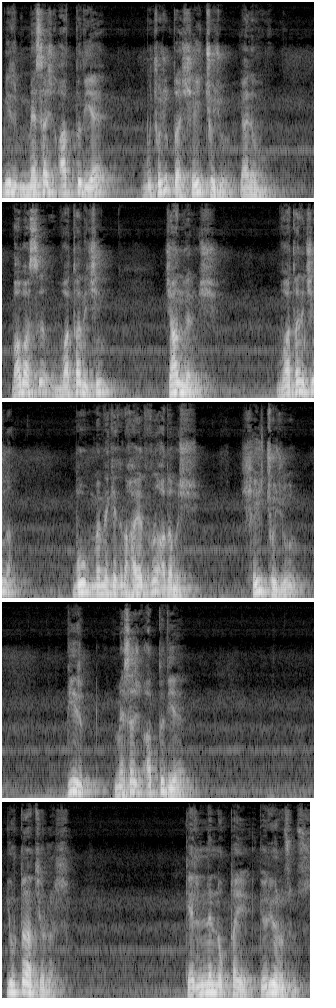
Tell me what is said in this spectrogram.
bir mesaj attı diye bu çocuk da şehit çocuğu. Yani babası vatan için can vermiş. Vatan için bu memleketin hayatını adamış şehit çocuğu bir mesaj attı diye yurttan atıyorlar. Gelinen noktayı görüyor musunuz?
